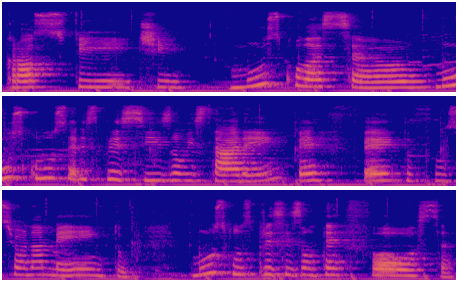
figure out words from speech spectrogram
crossfit, musculação. Músculos eles precisam estar em perfeito funcionamento. Músculos precisam ter força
